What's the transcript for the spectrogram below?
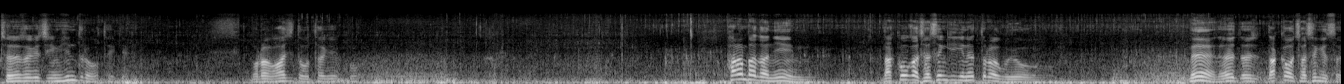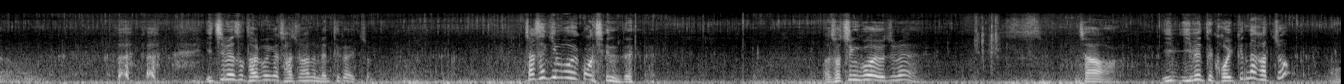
저 녀석이 지금 힘들어, 되게. 뭐라고 하지도 못하겠고. 파란바다님 낙고가 잘생기긴 했더라고요 네, 네, 네 낙고 잘생겼어요 이쯤에서 달봉이가 자주 하는 멘트가 있죠 잘생긴 부에 꽉 치는데 아, 저 친구가 요즘에 자 이, 이벤트 거의 끝나갔죠? 어.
